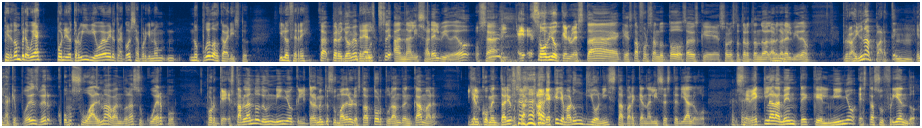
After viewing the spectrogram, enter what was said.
perdón, pero voy a poner otro vídeo, voy a ver otra cosa porque no, no puedo acabar esto. Y lo cerré. O sea, pero yo me Real. puse a analizar el video. O sea, y es obvio que lo está. que está forzando todo, ¿sabes? Que solo está tratando de alargar el video. Pero hay una parte en la que puedes ver cómo su alma abandona su cuerpo. Porque está hablando de un niño que literalmente su madre lo está torturando en cámara. Y el comentario, o sea, habría que llamar a un guionista para que analice este diálogo. Se ve claramente que el niño está sufriendo,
